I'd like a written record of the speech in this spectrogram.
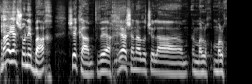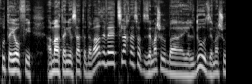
מה היה שונה בך, שקמת, ואחרי השנה הזאת של מלכות היופי, אמרת, אני עושה את הדבר הזה, והצלחת לעשות. זה משהו בילדות, זה משהו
